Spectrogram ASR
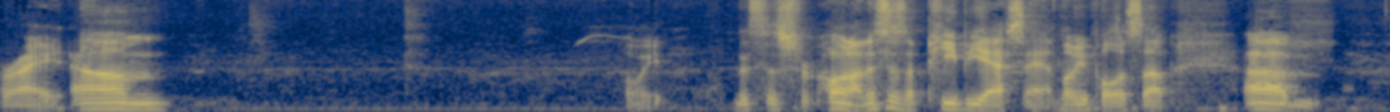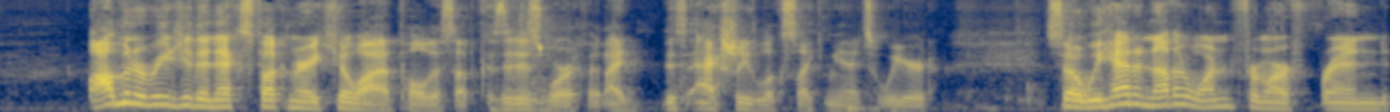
All right. Um. Oh wait, this is from, hold on. This is a PBS ad. Let me pull this up. Um, I'm gonna read you the next fuck Mary Kill while I pull this up because it is worth it. I this actually looks like me and it's weird. So we had another one from our friend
